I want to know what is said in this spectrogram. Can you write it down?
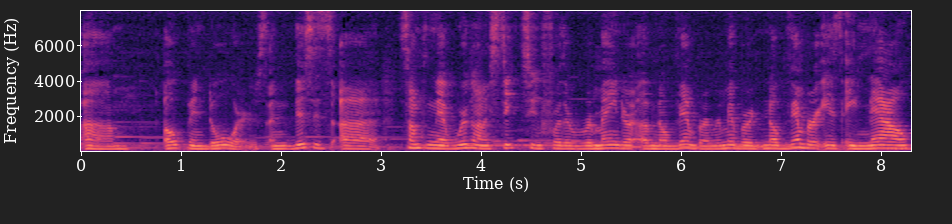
Um, open doors. And this is uh, something that we're going to stick to for the remainder of November. Remember, November is a now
